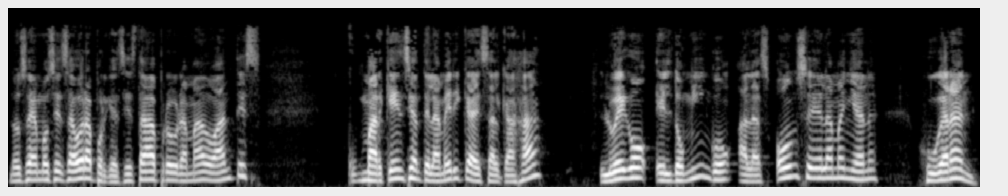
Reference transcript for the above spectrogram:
no sabemos esa hora porque así estaba programado antes. Marquense ante la América de Salcajá. Luego, el domingo a las 11 de la mañana, jugarán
